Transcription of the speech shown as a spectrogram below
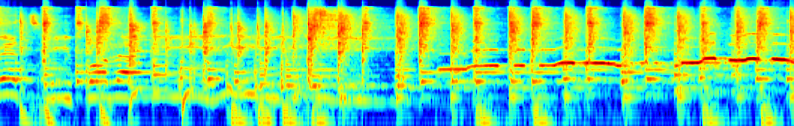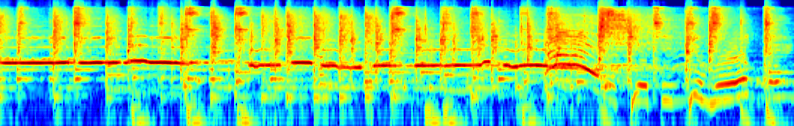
পেছি পরাণী সেদিন হতে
